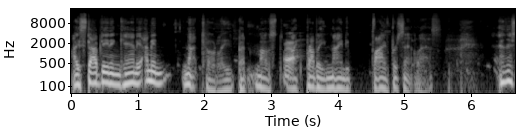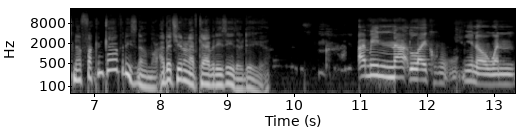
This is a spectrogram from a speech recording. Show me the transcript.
I stopped eating candy. I mean, not totally, but most, Yeah. like probably 95% less. And there's no fucking cavities no more. I bet you don't have cavities either, do you? I mean, not like you know when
